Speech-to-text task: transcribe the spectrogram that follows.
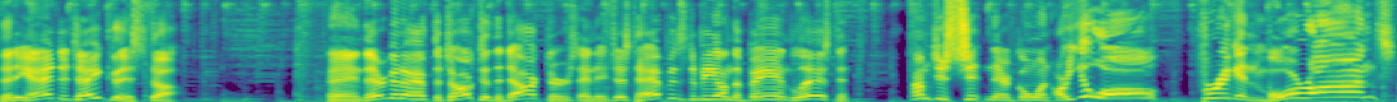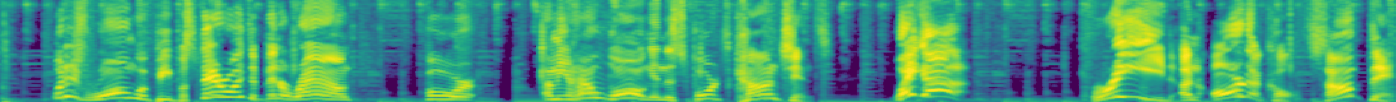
that he had to take this stuff. And they're going to have to talk to the doctors, and it just happens to be on the banned list. And I'm just sitting there going, are you all friggin' morons? What is wrong with people? Steroids have been around for, I mean, how long in the sports conscience? Wake up! Read an article, something.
